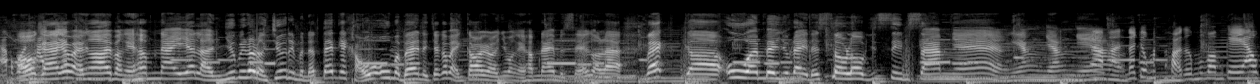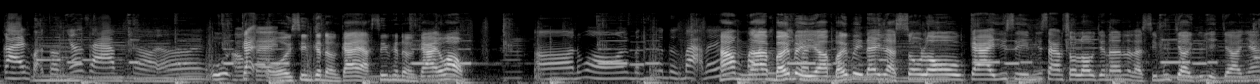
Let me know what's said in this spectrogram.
À, Ok các bạn bệnh ơi Và ngày hôm nay á, là như video lần trước thì mình đã test cái khẩu UMP này cho các bạn coi rồi Nhưng mà ngày hôm nay mình sẽ gọi là vác uh, UMP vô đây để solo với Sim Sam nha. Nhăn nhăn viện. nha nói chung khỏi cần mua bom keo cay khỏi cần nhớ Sam. Trời ơi. Ui, Ok. cái, ôi Sim khinh đường cay à? Sim khinh đường cay đúng không ờ đúng rồi mình khinh thường bạn đấy. Không Bạn à, bởi vì mình. à, bởi vì đây là solo cai với sim với sam solo cho nên là sim muốn chơi kiểu gì chơi nhá.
